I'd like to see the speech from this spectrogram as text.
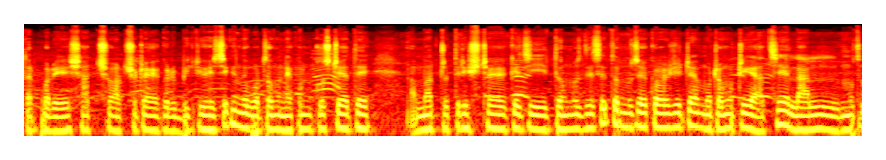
তারপরে সাতশো আটশো টাকা করে বিক্রি হয়েছে। কিন্তু বর্তমানে এখন কুষ্টিয়াতে মাত্র তিরিশ টাকা কেজি তরমুজ দিয়েছে। তরমুজের কোয়ালিটিটা মোটামুটি আছে লাল মতো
